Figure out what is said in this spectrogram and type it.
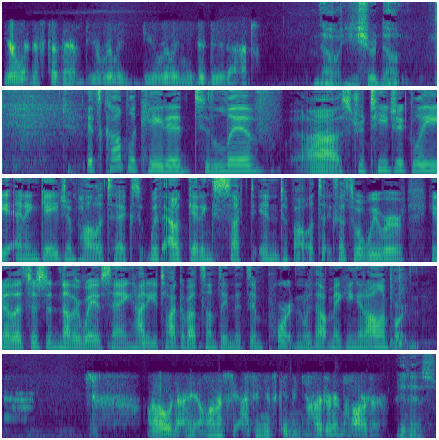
your witness to them. Do you really do you really need to do that? No, you sure don't. It's complicated to live uh, strategically and engage in politics without getting sucked into politics. That's what we were, you know, that's just another way of saying how do you talk about something that's important without making it all important? Oh, and I, honestly, I think it's getting harder and harder. It is.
